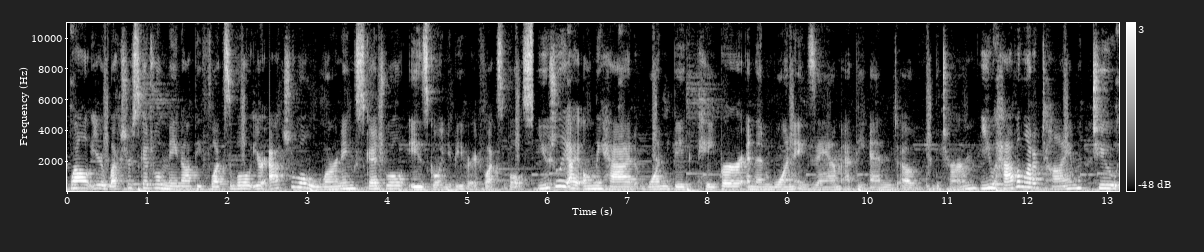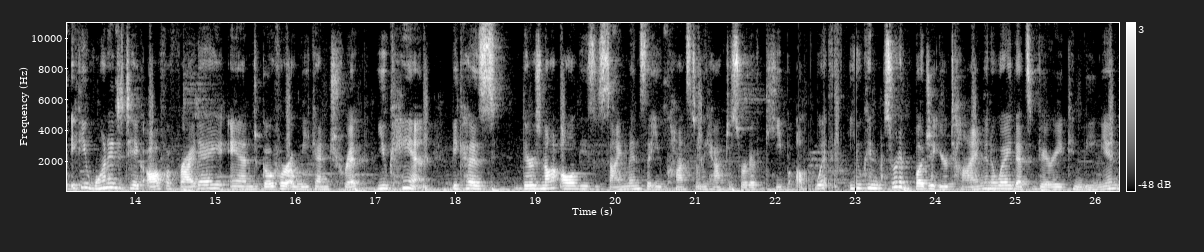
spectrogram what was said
while your lecture schedule may not be flexible, your actual learning schedule is going to be very flexible. So usually I only had one big paper and then one exam at the end of the term. You have a lot of time to, if you wanted to take take off a Friday and go for a weekend trip, you can because there's not all these assignments that you constantly have to sort of keep up with. You can sort of budget your time in a way that's very convenient.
